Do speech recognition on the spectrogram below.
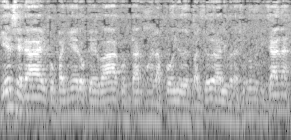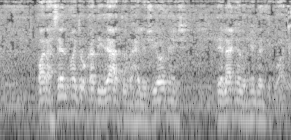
quién será el compañero que va a contar con el apoyo del Partido de la Liberación Dominicana para ser nuestro candidato en las elecciones del año 2024.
